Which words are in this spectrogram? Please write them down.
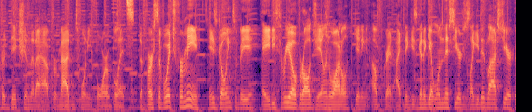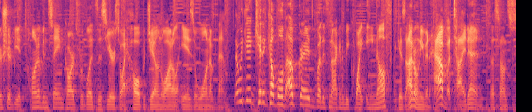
prediction that I have for Madden 24 Blitz. The first of which for me is going to be 83 overall Jalen Waddle getting an upgrade. I think he's going to get one this year just like he did last year. There should be a ton of insane cards for Blitz this year, so I hope Jalen Waddle is one of them. Now we did get a couple of upgrades, but it's not going to be quite enough because I don't even have a tight end. That sounds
